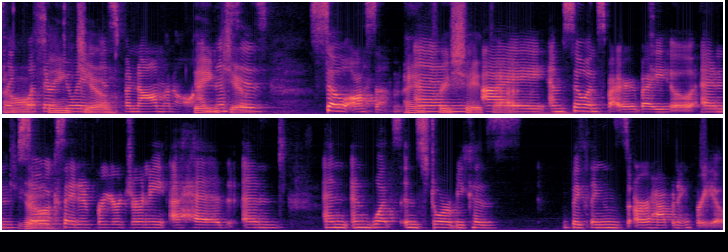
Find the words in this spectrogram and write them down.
like Oh, what they're doing you. is phenomenal. Thank and this you. is so awesome. I And appreciate that. I am so inspired by you and Thank so excited for your journey ahead and and and what's in store because big things are happening for you.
